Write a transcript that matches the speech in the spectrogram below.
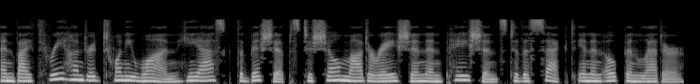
and by 321 he asked the bishops to show moderation and patience to the sect in an open letter.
